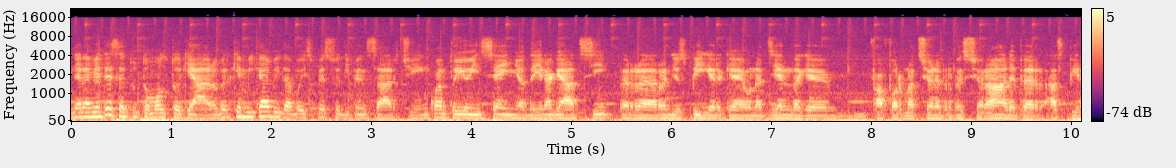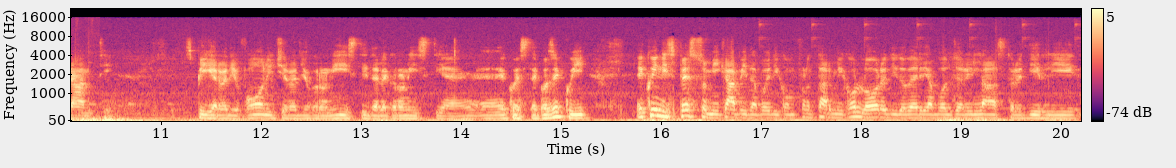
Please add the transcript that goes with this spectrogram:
nella mia testa è tutto molto chiaro perché mi capita poi spesso di pensarci, in quanto io insegno a dei ragazzi per Radio Speaker, che è un'azienda che fa formazione professionale per aspiranti speaker radiofonici, radiocronisti, telecronisti e, e queste cose qui. E quindi spesso mi capita poi di confrontarmi con loro e di dover riavvolgere il nastro e dirgli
